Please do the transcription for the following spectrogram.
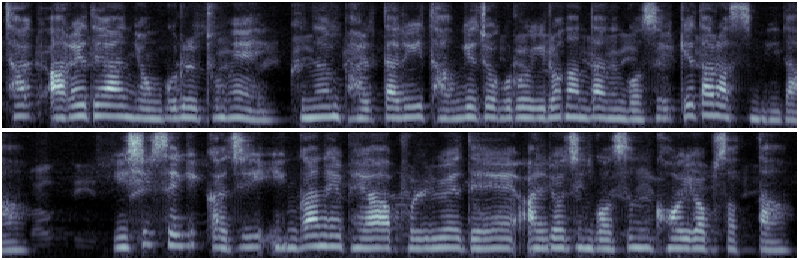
작 알에 대한 연구를 통해 그는 발달이 단계적으로 일어난다는 것을 깨달았습니다. 20세기까지 인간의 배아 분류에 대해 알려진 것은 거의 없었다.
